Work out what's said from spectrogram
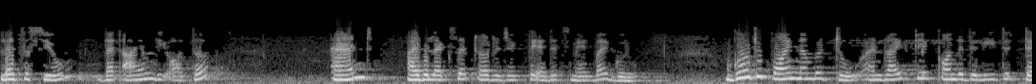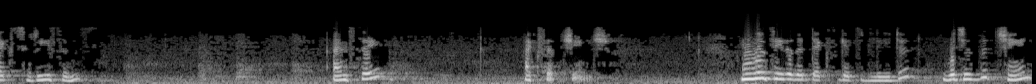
Let's assume that I am the author and I will accept or reject the edits made by Guru. Go to point number 2 and right click on the deleted text reasons and say accept change. You will see that the text gets deleted which is the change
